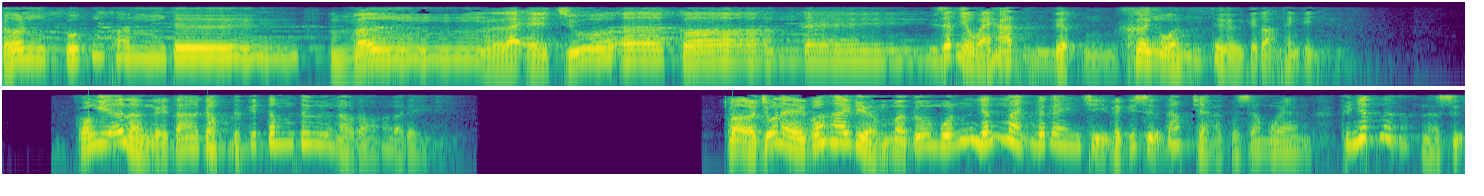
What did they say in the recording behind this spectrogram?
Con khúc thâm tư vâng lạy chúa con đây. Rất nhiều bài hát được khơi nguồn từ cái đoạn thánh kinh có nghĩa là người ta gặp được cái tâm tư nào đó ở đây và ở chỗ này có hai điểm mà tôi muốn nhấn mạnh với các anh chị về cái sự đáp trả của Samuel. Thứ nhất là sự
